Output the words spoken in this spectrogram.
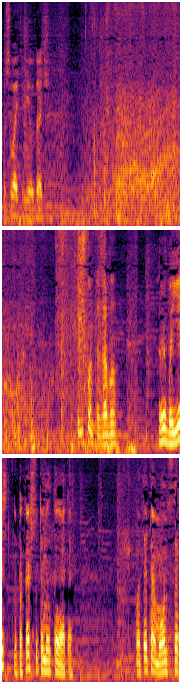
Пожелайте мне удачи. Телефон-то забыл. Рыба есть, но пока что-то мелковато. Вот это монстр.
